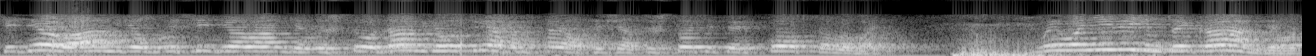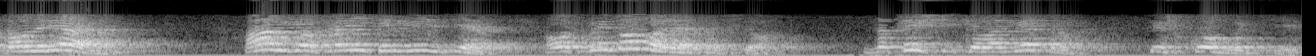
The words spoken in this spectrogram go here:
сидел ангел, ну сидел ангел, и что? Да ангел вот рядом стоял сейчас, и что теперь, пол целовать? Мы его не видим, только ангел, то он рядом. Ангел хранитель везде. А вот придумали это все. За тысячи километров пешком идти.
